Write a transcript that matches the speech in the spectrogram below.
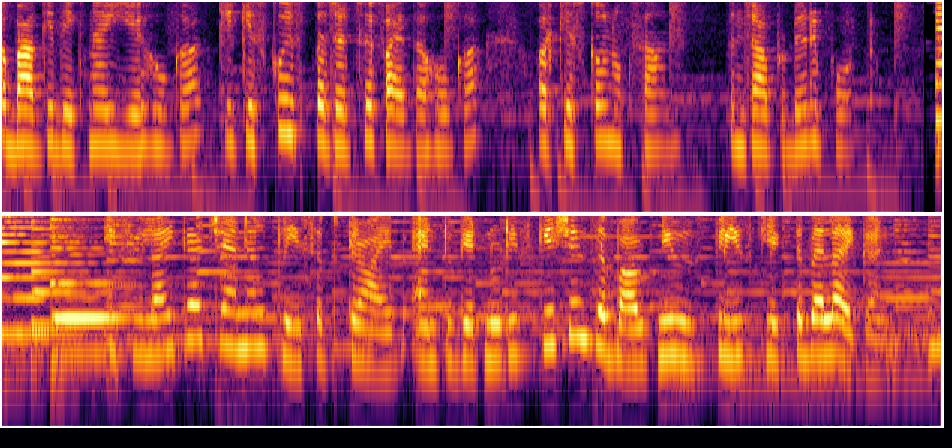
अब आगे देखना ये होगा कि किसको इस बजट से फ़ायदा होगा और किसको नुकसान। Punjab today report. If you like our channel, please subscribe and to get notifications about news, please click the bell icon.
